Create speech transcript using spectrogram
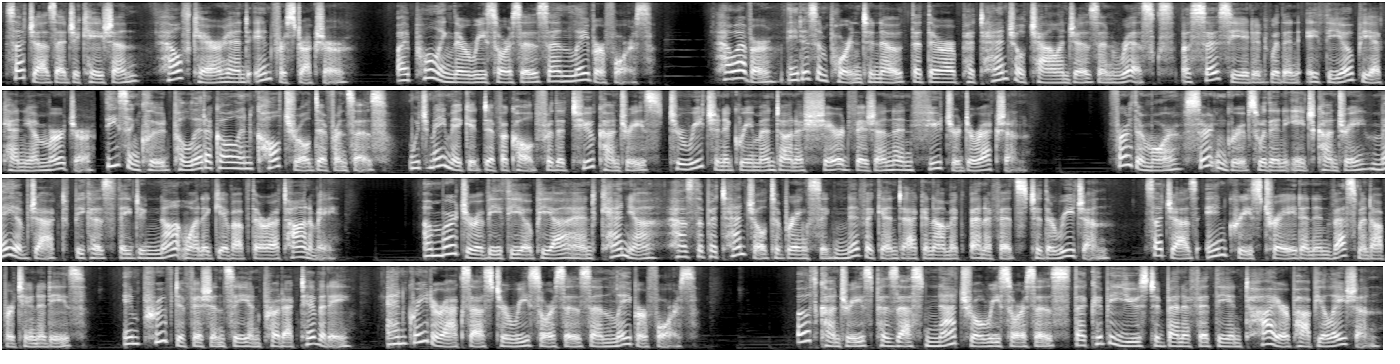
such as education, healthcare, and infrastructure, by pooling their resources and labor force. However, it is important to note that there are potential challenges and risks associated with an Ethiopia-Kenya merger. These include political and cultural differences, which may make it difficult for the two countries to reach an agreement on a shared vision and future direction. Furthermore, certain groups within each country may object because they do not want to give up their autonomy. A merger of Ethiopia and Kenya has the potential to bring significant economic benefits to the region, such as increased trade and investment opportunities, improved efficiency and productivity, and greater access to resources and labor force. Both countries possess natural resources that could be used to benefit the entire population.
